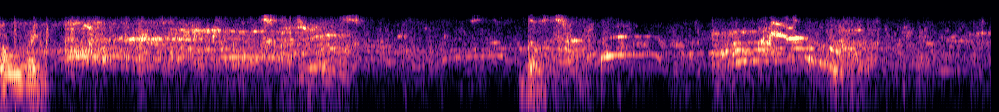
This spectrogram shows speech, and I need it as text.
All right. Love.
